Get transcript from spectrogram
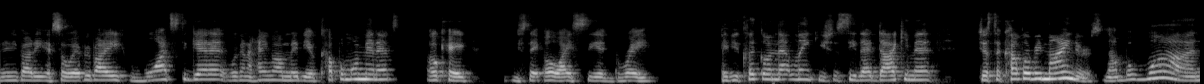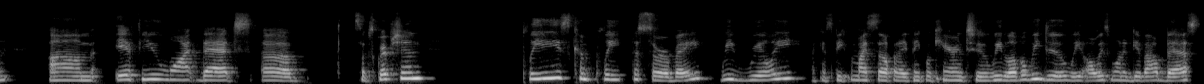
Anybody? So everybody wants to get it. We're going to hang on maybe a couple more minutes. Okay. You say, oh, I see it. Great. If you click on that link, you should see that document. Just a couple of reminders. Number one, um, if you want that uh, subscription, please complete the survey. We really, I can speak for myself, and I think with Karen too, we love what we do. We always want to give our best.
